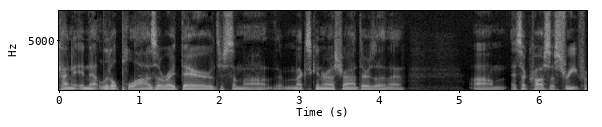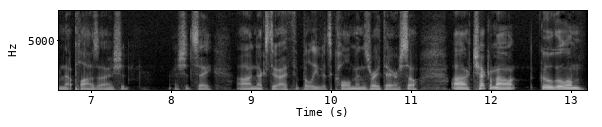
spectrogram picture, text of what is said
kind of in that little plaza right there. There's some uh, Mexican restaurant. There's a um, it's across the street from that plaza. I should I should say uh, next to I th- believe it's Coleman's right there. So uh, check them out. Google them.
